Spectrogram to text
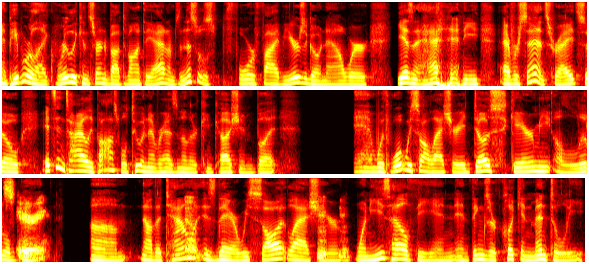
and people were like really concerned about Davante Adams, and this was four or five years ago now, where he hasn't had any ever since, right? So it's entirely possible Tua never has another concussion, but and with what we saw last year, it does scare me a little Scary. bit. Um, now the talent yeah. is there. We saw it last year mm-hmm. when he's healthy and and things are clicking mentally.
